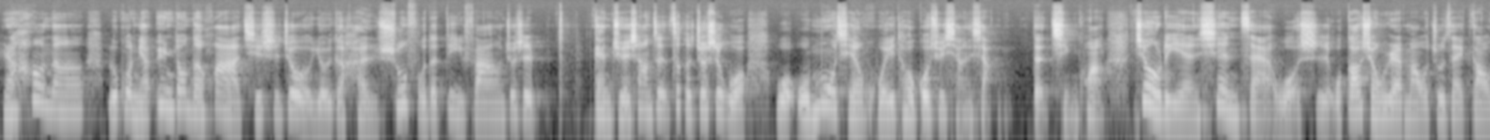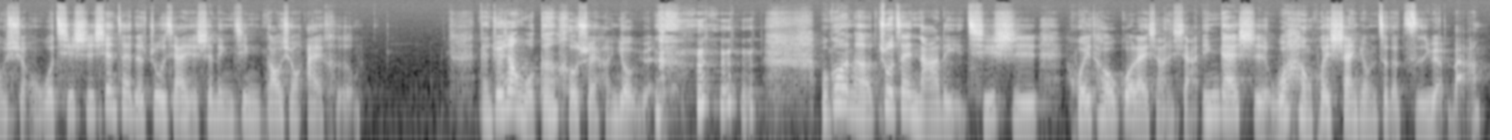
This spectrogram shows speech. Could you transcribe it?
然后呢，如果你要运动的话，其实就有一个很舒服的地方，就是感觉上这这个就是我我我目前回头过去想想。的情况，就连现在我是我高雄人嘛，我住在高雄，我其实现在的住家也是临近高雄爱河，感觉让我跟河水很有缘。不过呢，住在哪里，其实回头过来想一下，应该是我很会善用这个资源吧。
